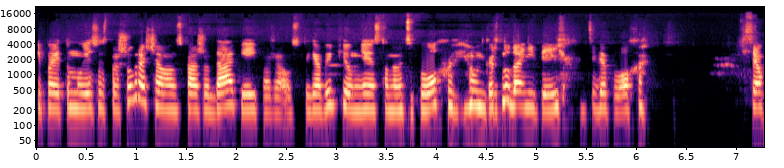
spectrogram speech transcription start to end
И поэтому, если спрошу врача, он скажет, да, пей, пожалуйста. Я выпью, мне становится плохо. И он говорит, ну да, не пей, тебе плохо. Все.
